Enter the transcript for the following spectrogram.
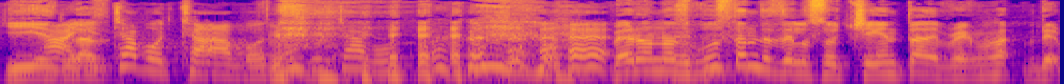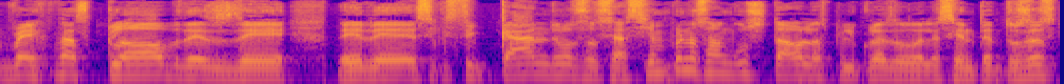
y es Ay, las- chavo, chavo, chavo, chavo. pero nos gustan desde los 80 de Breakfast, de Breakfast Club, desde de, de 60 Candles, o sea, siempre nos han gustado las películas de adolescentes. Entonces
